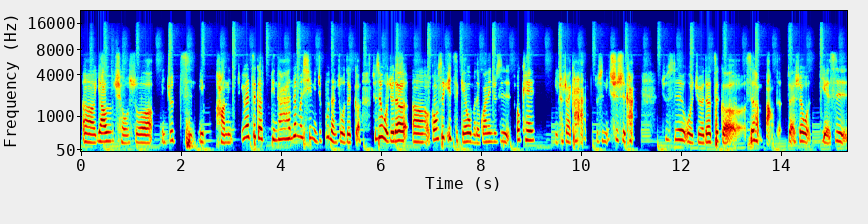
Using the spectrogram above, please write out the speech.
呃，要求说你就只你好你，因为这个平台还那么新，你就不能做这个。就是我觉得，呃，公司一直给我们的观念就是，OK，你出来看，就是你试试看，就是我觉得这个是很棒的，对，所以我也是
